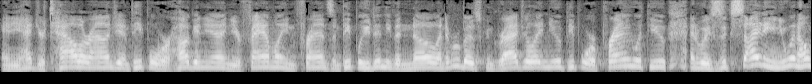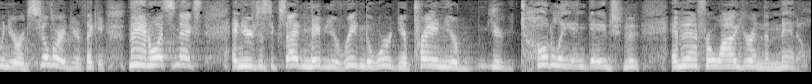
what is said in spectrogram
and you had your towel around you and people were hugging you and your family and friends and people you didn't even know and everybody was congratulating you. People were praying with you and it was exciting and you went home and you were exhilarated and you're thinking, man, what's next? And you're just excited. Maybe you're reading the word and you're praying. You're, you're totally engaged in it. And then after a while, you're in the middle.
